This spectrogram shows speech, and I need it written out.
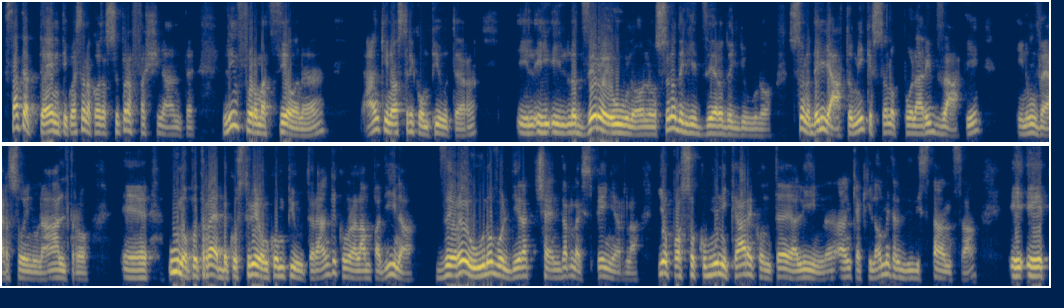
State attenti, questa è una cosa super affascinante. L'informazione, anche i nostri computer, il- il- lo 0 e 1 non sono degli 0 e degli 1, sono degli atomi che sono polarizzati in un verso o in un altro. Eh, uno potrebbe costruire un computer anche con una lampadina. 0 e 1 vuol dire accenderla e spegnerla. Io posso comunicare con te, Aline, anche a chilometri di distanza e, e-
